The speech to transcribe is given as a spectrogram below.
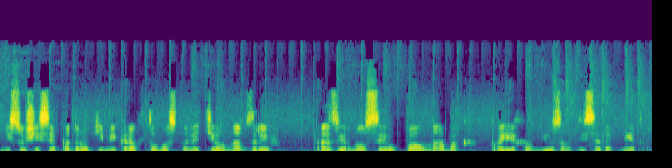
Несущийся по дороге микроавтобус налетел на взрыв, развернулся и упал на бок, проехав юзом в десяток метров.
